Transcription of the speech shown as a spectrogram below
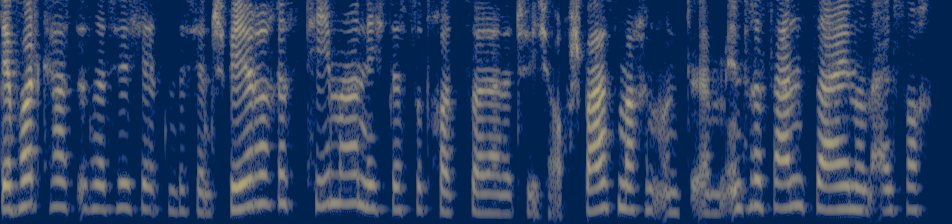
Der Podcast ist natürlich jetzt ein bisschen schwereres Thema. Nichtsdestotrotz soll er natürlich auch Spaß machen und ähm, interessant sein und einfach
